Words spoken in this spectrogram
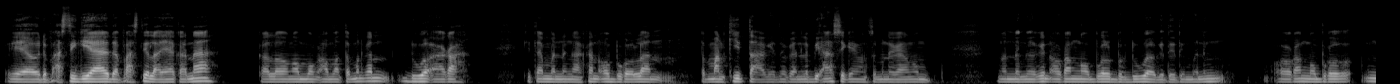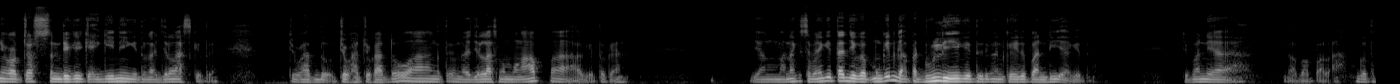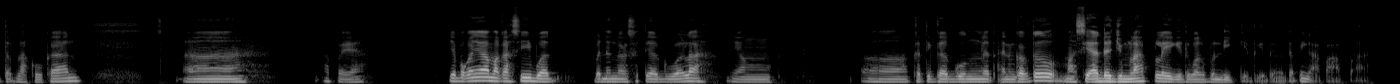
ya udah pasti ya udah pasti lah ya. Karena kalau ngomong sama teman kan dua arah. Kita mendengarkan obrolan teman kita gitu kan. Lebih asik emang sebenarnya ngedengerin orang ngobrol berdua gitu. Dibanding orang ngobrol nyerocos sendiri kayak gini gitu. Nggak jelas gitu. Curhat do, curhat curhat doang gitu. Nggak jelas ngomong apa gitu kan. Yang mana sebenarnya kita juga mungkin nggak peduli gitu dengan kehidupan dia gitu. Cuman ya nggak apa-apa lah. Gue tetap lakukan uh, apa ya ya pokoknya makasih buat pendengar setia gue lah yang uh, ketika gue ngeliat anchor tuh masih ada jumlah play gitu walaupun dikit gitu. Tapi nggak apa-apa.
